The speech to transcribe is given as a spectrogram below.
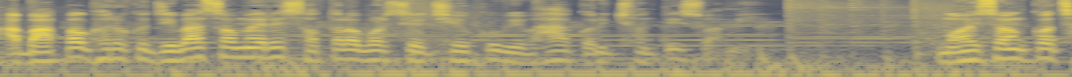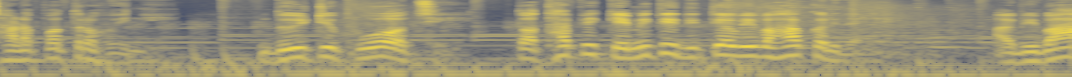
ଆଉ ବାପ ଘରକୁ ଯିବା ସମୟରେ ସତର ବର୍ଷୀୟ ଝିଅକୁ ବିବାହ କରିଛନ୍ତି ସ୍ୱାମୀ। ମହେଶଙ୍କ ଛାଡ଼ପତ୍ର ହୋଇନି। ଦୁଇଟି ପୁଅ ଅଛି ତଥାପି କେମିତି ଦ୍ୱିତୀୟ ବିବାହ କରିଦେଲେ? ଆଉ ବିବାହ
